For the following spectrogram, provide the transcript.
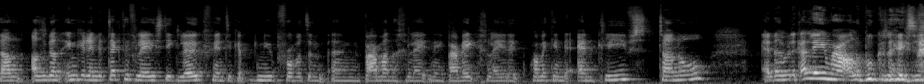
dan als ik dan een keer een detective lees die ik leuk vind. Ik heb nu bijvoorbeeld een, een paar maanden geleden, nee, een paar weken geleden, kwam ik in de Anne Cleves Tunnel. En dan wil ik alleen maar alle boeken lezen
